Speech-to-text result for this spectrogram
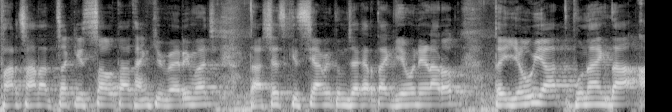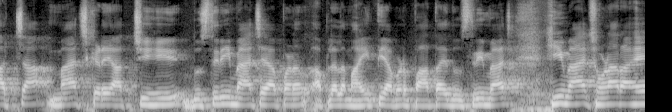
फार छान आजचा किस्सा होता. थँक्यू व्हेरी मच तर असेच किस्से आम्ही तुमच्याकरता घेऊन येणार आहोत. तर येऊयात पुन्हा एकदा आजच्या मॅचकडे आजची ही दुसरी मॅच आहे. आपण आपल्याला माहिती आपण पाहता पाहताय दुसरी मॅच ही मॅच होणार आहे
